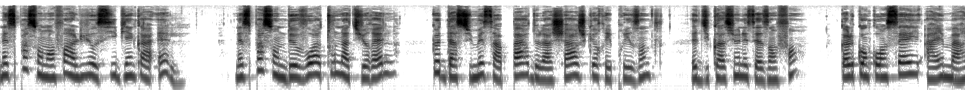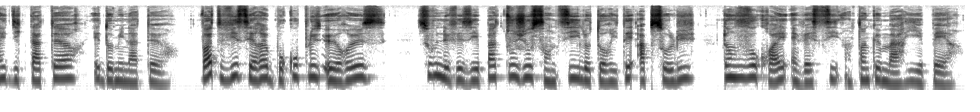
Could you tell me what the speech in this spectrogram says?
N'est-ce pas son enfant à lui aussi bien qu'à elle? N'est-ce pas son devoir tout naturel que d'assumer sa part de la charge que représente l'éducation de ses enfants? Quelqu'un conseille à un mari dictateur et dominateur. Votre vie serait beaucoup plus heureuse si vous ne faisiez pas toujours sentir l'autorité absolue dont vous vous croyez investi en tant que mari et père.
